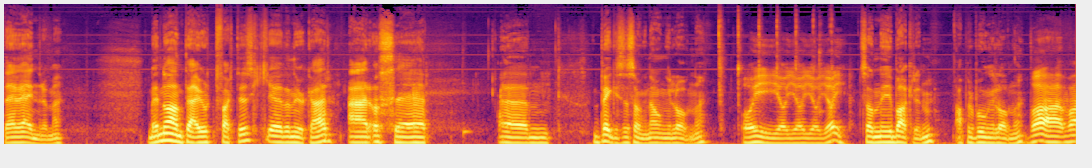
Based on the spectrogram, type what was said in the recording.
Det vil jeg innrømme. Men noe annet jeg har gjort faktisk eh, denne uka her, er å se um, begge sesongene av Unge lovende. Oi, oi, oi, oi, oi. Sånn i bakgrunnen. Apropos Unge lovende. Hva er, hva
